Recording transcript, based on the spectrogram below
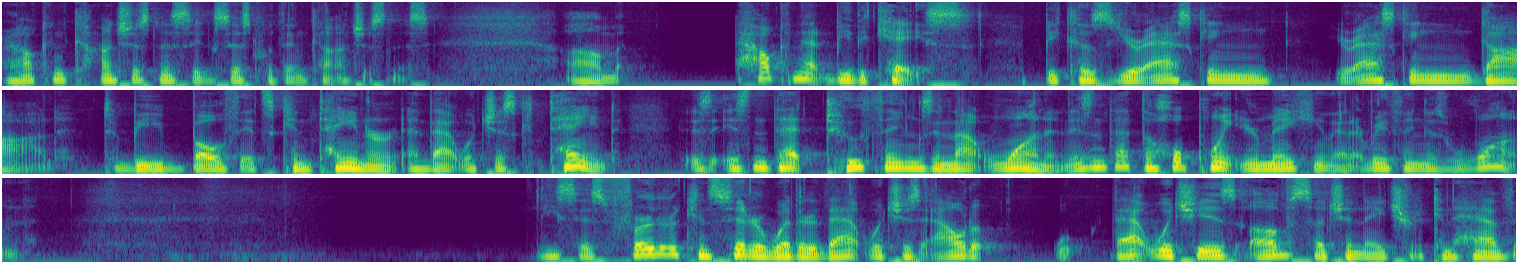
Or how can consciousness exist within consciousness? Um, how can that be the case? Because you're asking you're asking God to be both its container and that which is contained. Is, isn't that two things and not one? And isn't that the whole point you're making that everything is one? He says, further consider whether that which is out that which is of such a nature can have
